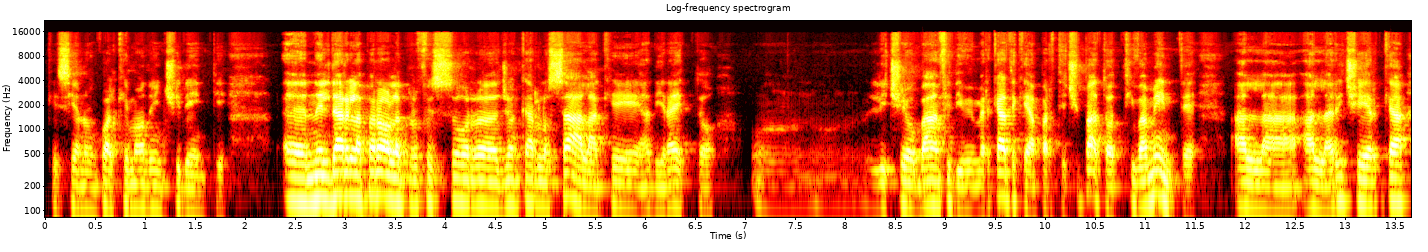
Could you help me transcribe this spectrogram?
che siano in qualche modo incidenti. Eh, nel dare la parola al professor Giancarlo Sala, che ha diretto liceo Banfi di Vimercate, che ha partecipato attivamente alla, alla, ricerca,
